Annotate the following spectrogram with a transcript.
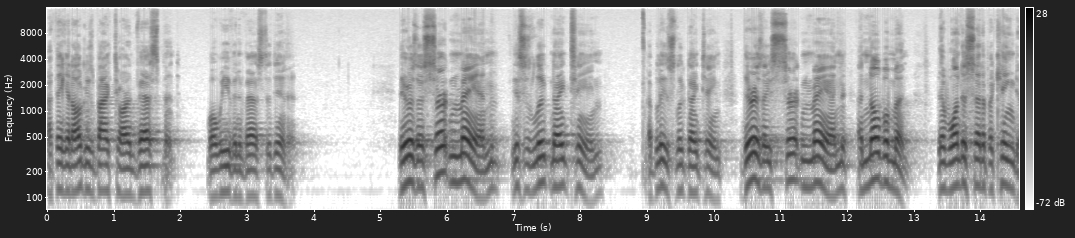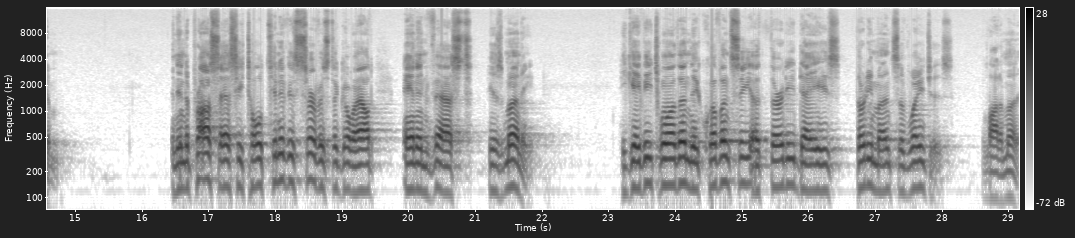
I think it all goes back to our investment, what we've invested in it. There was a certain man, this is Luke 19, I believe it's Luke 19. There is a certain man, a nobleman, that wanted to set up a kingdom. And in the process, he told 10 of his servants to go out and invest his money. He gave each one of them the equivalency of 30 days, 30 months of wages. A lot of money.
